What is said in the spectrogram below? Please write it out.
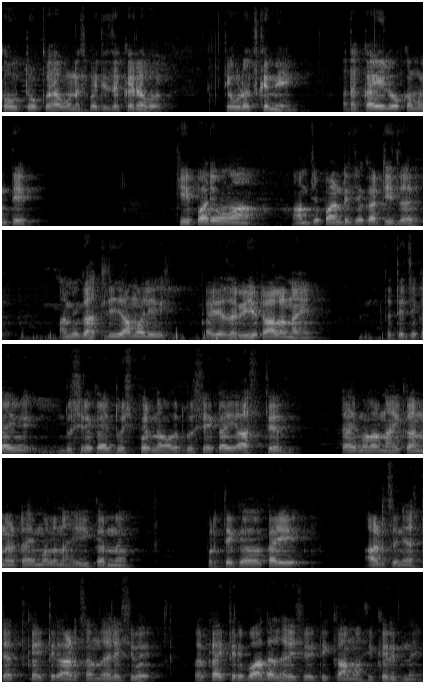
कौतुक ह्या वनस्पतीचं करावं तेवढंच कमी आहे. आता काही लोक म्हणतात की पाडेमा आमच्या पांढरीच्या काठीचं आम्ही घातली आम्हाला काही याचा रिझल्ट आला नाही. तर त्याचे काही दुसरे काही दुष्परिणाम वगैरे दुसरे काही असतील टायमाला नाही करणं टायमाला नाही करणं प्रत्येक काही अडचणी असतात काहीतरी अडचण झाल्याशिवाय तर काहीतरी बाधा झाल्याशिवाय ती काम अशी करीत नाही.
